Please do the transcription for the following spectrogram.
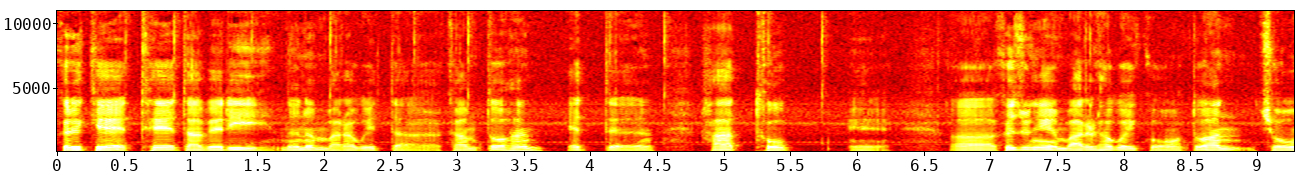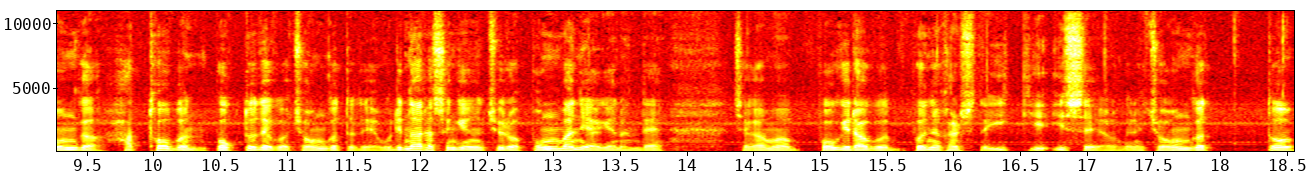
그렇게 테다벨이 너는 말하고 있다. 감 또한 에트 하톱 예. 어, 그 중에 말을 하고 있고 또한 좋은 거 하톱은 복도 되고 좋은 것도 돼요. 우리나라 성경은 주로 복만 이야기하는데 제가 뭐 복이라고 번역할 수도 있, 있어요. 그래 좋은 것도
